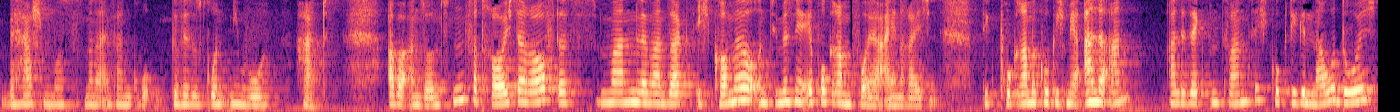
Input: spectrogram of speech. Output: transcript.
beherrschen muss, dass man einfach ein gewisses Grundniveau hat. Aber ansonsten vertraue ich darauf, dass man, wenn man sagt, ich komme und Sie müssen ja Ihr Programm vorher einreichen. Die Programme gucke ich mir alle an, alle 26, gucke die genau durch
